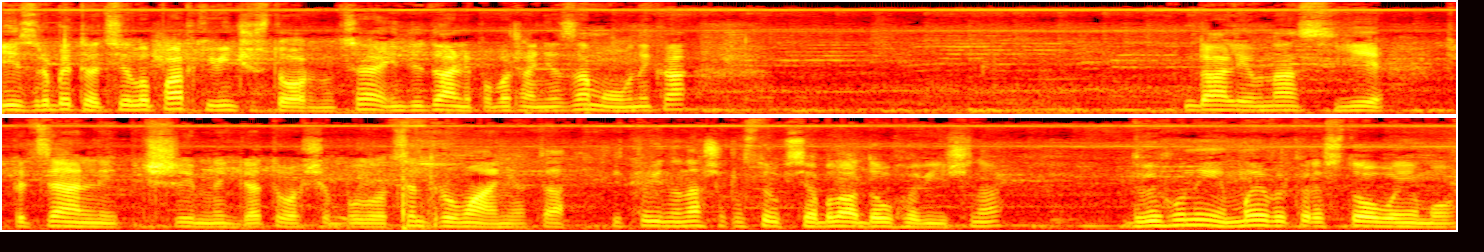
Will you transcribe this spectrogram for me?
і зробити ці лопатки в іншу сторону. Це індивідуальне побажання замовника. Далі в нас є спеціальний підшипник для того, щоб було центрування та відповідно наша конструкція була довговічна. Двигуни ми використовуємо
